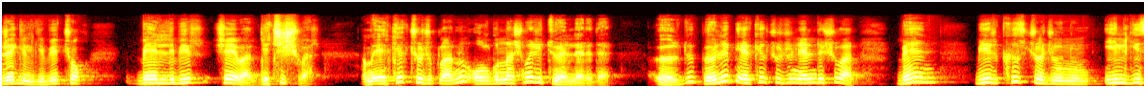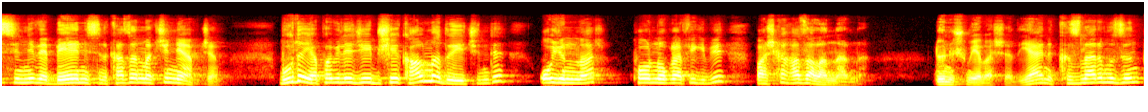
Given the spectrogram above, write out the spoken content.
regil gibi çok belli bir şey var, geçiş var. Ama erkek çocuklarının olgunlaşma ritüelleri de öldü. Böyle bir erkek çocuğun elinde şu var. Ben bir kız çocuğunun ilgisini ve beğenisini kazanmak için ne yapacağım? Burada yapabileceği bir şey kalmadığı için de oyunlar, pornografi gibi başka haz alanlarına dönüşmeye başladı. Yani kızlarımızın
